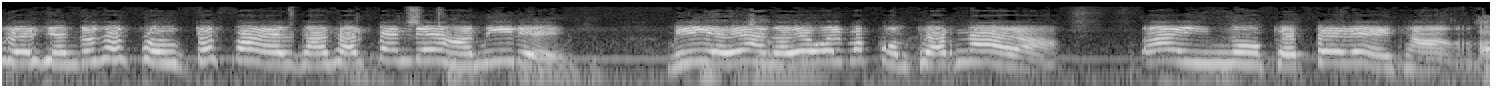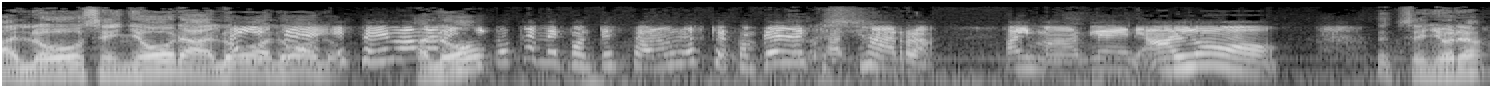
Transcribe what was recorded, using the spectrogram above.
ofreciendo esos productos para adelgazar, pendeja, mire. Mire, vea, no le vuelvo a comprar nada. Ay, no, qué pereza. Aló, señora, aló, Ay, aló, espere, aló. espere un ¿Aló? momentico que me contestaron los que compran la chatarra. Ay, Marlene, aló. Señora,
